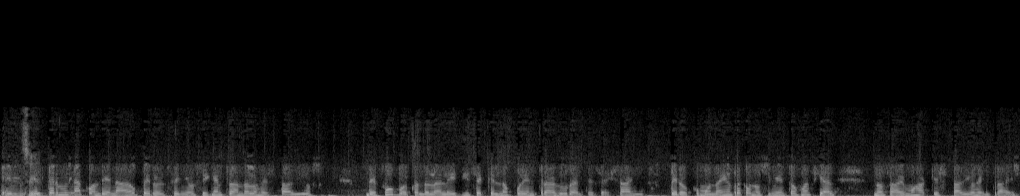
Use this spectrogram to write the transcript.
él, termina condenado, pero el señor sigue entrando a los estadios de fútbol, cuando la ley dice que él no puede entrar durante seis años, pero como no hay un reconocimiento facial, no sabemos a qué estadios entra él.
